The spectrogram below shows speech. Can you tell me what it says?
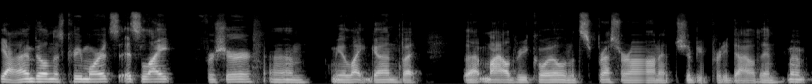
yeah, I'm building this Creedmoor. It's it's light for sure. Um, be a light gun, but that mild recoil and with suppressor on it should be pretty dialed in. Um,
